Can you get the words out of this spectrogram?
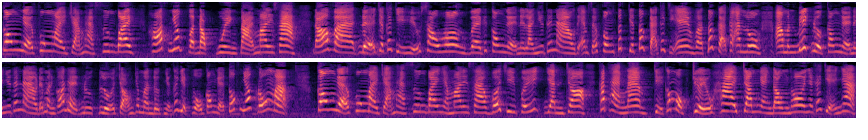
Công nghệ phun mày chạm hạt xương bay hot nhất và độc quyền tại Malaysia. Đó, và để cho các chị hiểu sâu hơn về cái công nghệ này là như thế nào, Thì em sẽ phân tích cho tất cả các chị em và tất cả các anh luôn. À mình biết được công nghệ này như thế nào để mình có thể được lựa chọn cho mình được những cái dịch vụ công nghệ tốt nhất, đúng không ạ? Công nghệ phun mài chạm hạt xương bay nhà Malaysia với chi phí dành cho khách hàng nam chỉ có 1 triệu 200 ngàn đồng thôi nha các chị nha.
